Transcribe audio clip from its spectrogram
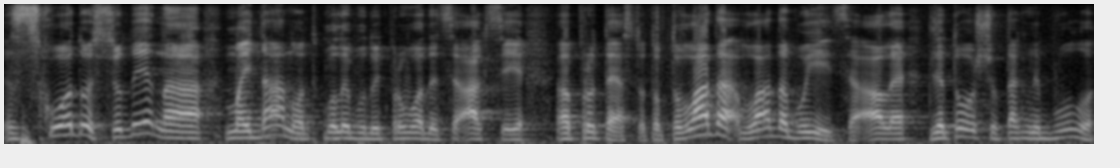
з сходу сюди на майдан, от коли будуть проводитися акції е, протесту. Тобто влада, влада боїться, але для того, щоб так не було,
